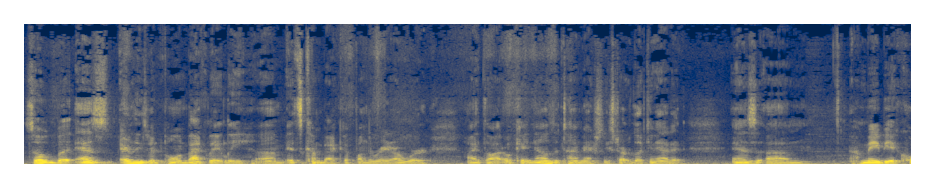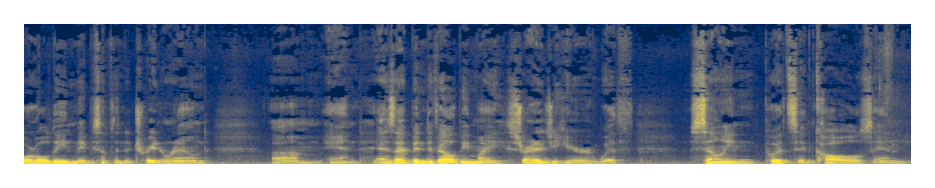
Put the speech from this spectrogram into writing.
So, but as everything's been pulling back lately, um, it's come back up on the radar where I thought, okay, now's the time to actually start looking at it as um, maybe a core holding, maybe something to trade around. Um, and as I've been developing my strategy here with selling puts and calls and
